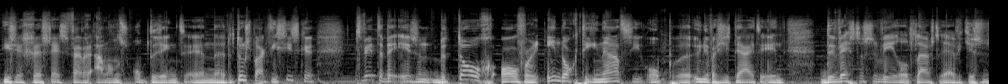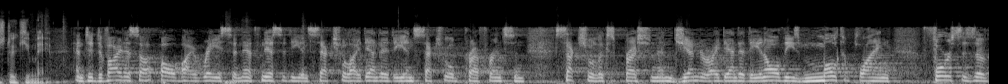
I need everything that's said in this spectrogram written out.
die zich eh, steeds verder aan ons opdringt. En eh, de toespraak die Sietske twitterde is een betoog over indoctrinatie... op universiteiten in de westerse wereld. Luister eventjes een stukje mee. and to divide us up all by race and ethnicity and sexual identity and sexual preference and sexual expression and gender identity and all these multiplying forces of,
